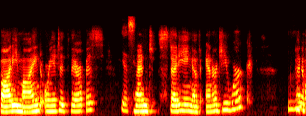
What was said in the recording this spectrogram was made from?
body mind oriented therapist. Yes. And studying of energy work mm-hmm. kind of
